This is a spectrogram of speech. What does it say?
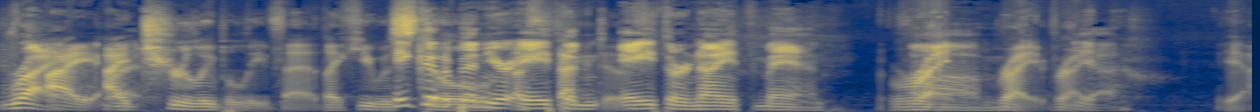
Right, I, I truly believe that like he was He could have been your eighth and eighth or ninth man. Right, Um, right, right. Yeah. Yeah,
